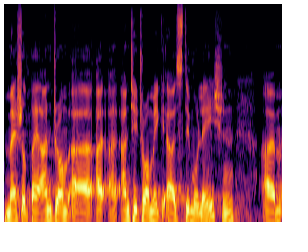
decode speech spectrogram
measured by androm, uh, uh antidromic uh, stimulation, um,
